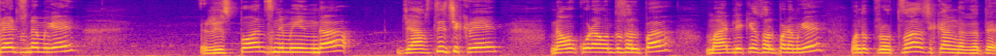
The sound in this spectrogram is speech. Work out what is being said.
ಫ್ರೆಂಡ್ಸ್ ನಮಗೆ ರಿಸ್ಪಾನ್ಸ್ ನಿಮ್ಮಿಂದ ಜಾಸ್ತಿ ಸಿಕ್ಕರೆ ನಾವು ಕೂಡ ಒಂದು ಸ್ವಲ್ಪ ಮಾಡಲಿಕ್ಕೆ ಸ್ವಲ್ಪ ನಮಗೆ ಒಂದು ಪ್ರೋತ್ಸಾಹ ಸಿಕ್ಕಂಗಾಗುತ್ತೆ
